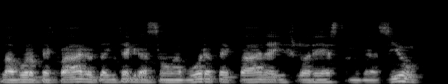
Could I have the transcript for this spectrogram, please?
lavoura-pecuária, da integração lavoura-pecuária e floresta no Brasil,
